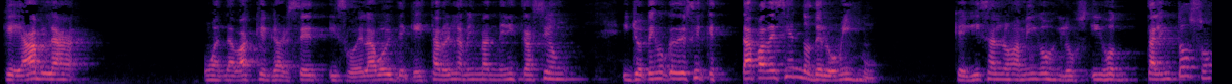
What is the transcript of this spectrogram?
que habla Wanda Vázquez Garcet y Zoela Boy de que esta no es la misma administración y yo tengo que decir que está padeciendo de lo mismo que guisan los amigos y los hijos talentosos,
